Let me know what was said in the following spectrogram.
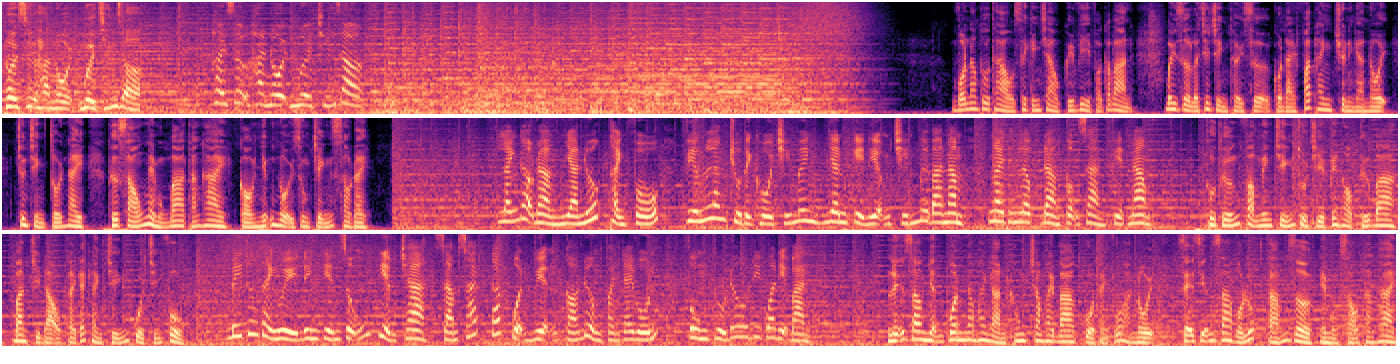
Thời sự Hà Nội 19 giờ. Thời sự Hà Nội 19 giờ. Võ Nam Thu Thảo xin kính chào quý vị và các bạn. Bây giờ là chương trình thời sự của Đài Phát thanh Truyền hình Hà Nội. Chương trình tối nay, thứ sáu ngày mùng 3 tháng 2 có những nội dung chính sau đây. Lãnh đạo Đảng, Nhà nước, thành phố viếng lăng Chủ tịch Hồ Chí Minh nhân kỷ niệm 93 năm ngày thành lập Đảng Cộng sản Việt Nam. Thủ tướng Phạm Minh Chính chủ trì phiên họp thứ 3 Ban chỉ đạo cải cách hành chính của chính phủ. Bí thư Thành ủy Đinh Tiến Dũng kiểm tra, giám sát các quận huyện có đường vành đai 4, vùng thủ đô đi qua địa bàn. Lễ giao nhận quân năm 2023 của thành phố Hà Nội sẽ diễn ra vào lúc 8 giờ ngày 6 tháng 2.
